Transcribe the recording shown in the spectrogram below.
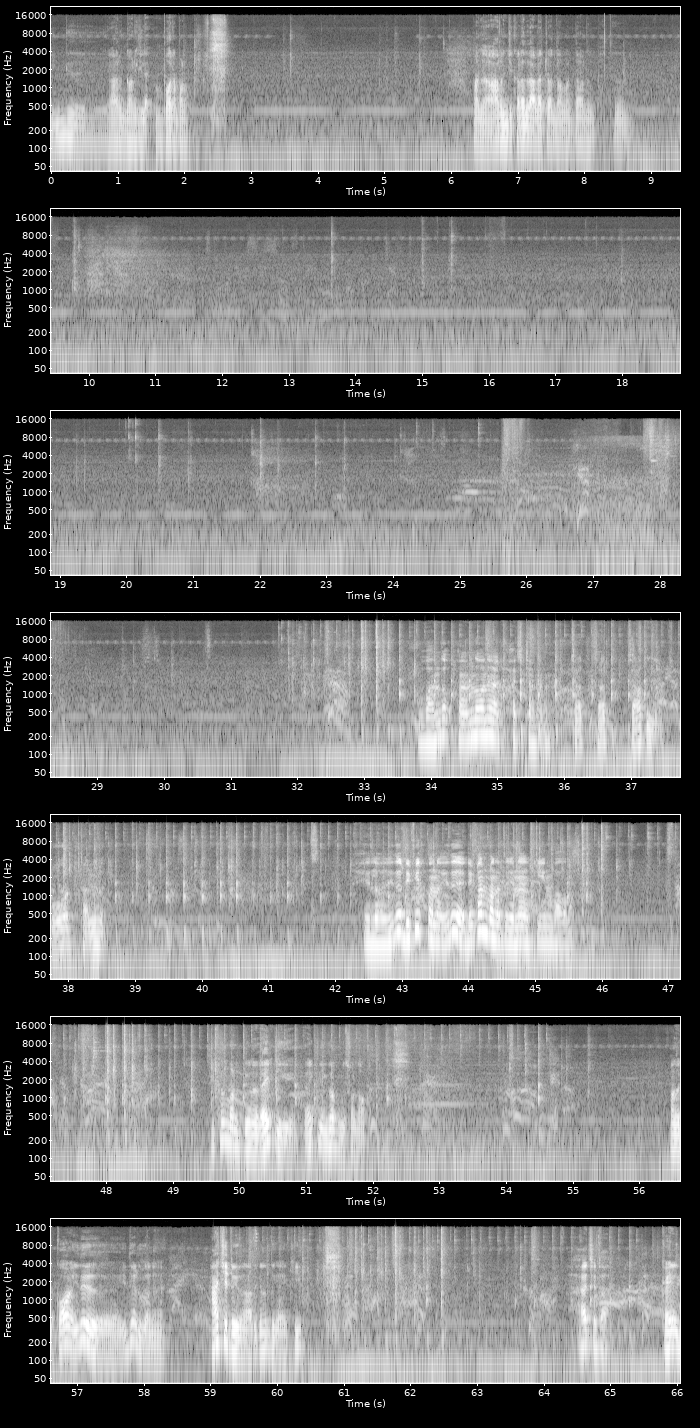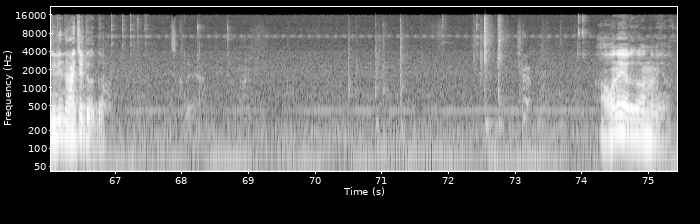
இங்கே யாரும் கவனிக்கல. போகலாம் போகலாம் அந்த ஆரஞ்சு கலரில் அலர்ட் வந்தால் மட்டும்தான் அவனுக்கு பார்த்தது வந்தவனே அடி- அடிச்சிட்டாங்க சாத் சாத் சாத்துங்க போட்டு தள்ளுங்க இதில் இது டிஃபீட் பண்ண இது டிஃபெண்ட் பண்ணுறதுக்கு என்ன கீன்னு பார்க்கணும் டிஃபன் பண்ணுறதுக்கு ரைட் லீக் ரைட் லீக் தான் கொடுக்க சொன்னோம் அந்த கோ இது இது எடுக்கானே ஹேட்செட் எடுக்கணும் அதுக்கு என்னத்துக்கு கீ ஆச்சுட்டா கையில் திடீர்னு ஹேட்செட் வருதா. அவனே எடுக்கிறான்னு நினைக்கிறேன்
